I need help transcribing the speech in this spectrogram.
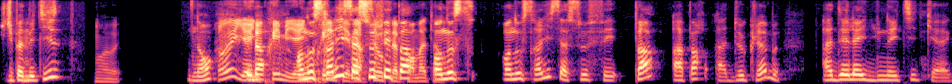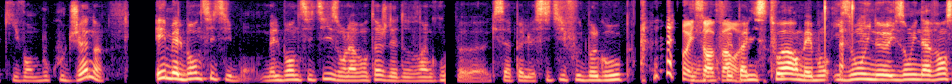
Je dis pas de Mm. bêtises Ouais, ouais. Non. Oui, il y a Eh une ben, prime. il y a En une prime Australie, qui est ça se fait pas. En, Aust- en Australie, ça se fait pas, à part à deux clubs. Adelaide United qui, a- qui vend beaucoup de jeunes et Melbourne City. Bon, Melbourne City, ils ont l'avantage d'être dans un groupe euh, qui s'appelle le City Football Group. Ouais, ils On sont à refait part. pas ouais. l'histoire, mais bon, ils ont une, ils ont une avance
